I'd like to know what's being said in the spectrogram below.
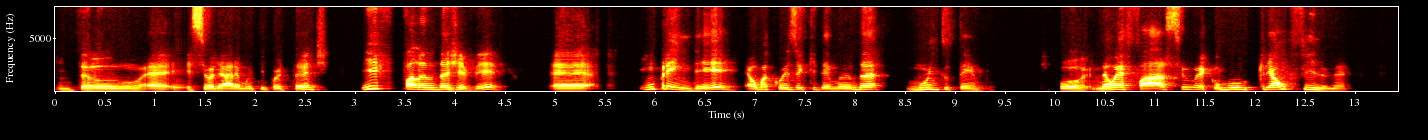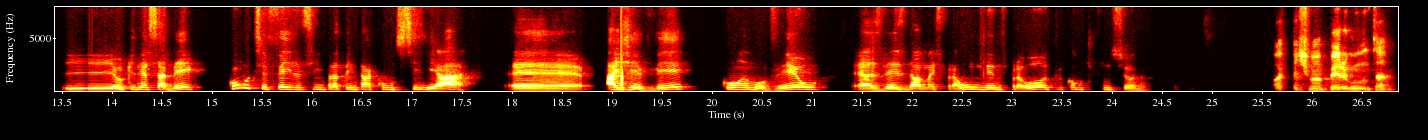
Então, é, esse olhar é muito importante. E falando da GV, é, empreender é uma coisa que demanda muito tempo pô, não é fácil, é como criar um filho, né? E eu queria saber como que você fez assim para tentar conciliar é, a GV com a Moveu, é, às vezes dá mais para um, menos para outro, como que funciona? Ótima pergunta.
